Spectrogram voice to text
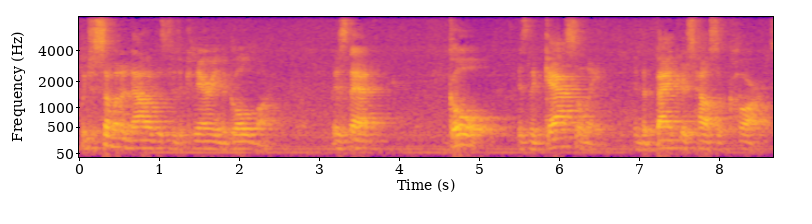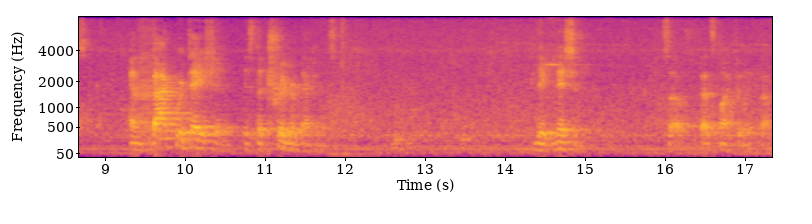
which is somewhat analogous to the canary in the gold mine, is that gold is the gasoline in the banker's house of cards, and backwardation is the trigger mechanism, the ignition. So that's my feeling about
